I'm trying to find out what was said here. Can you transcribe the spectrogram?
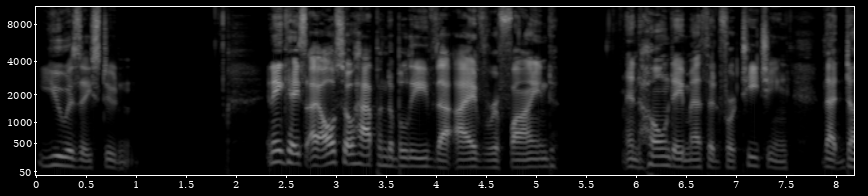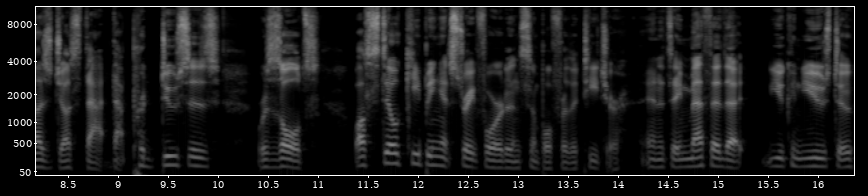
you as a student. In any case, I also happen to believe that I've refined and honed a method for teaching that does just that, that produces results while still keeping it straightforward and simple for the teacher. And it's a method that you can use to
